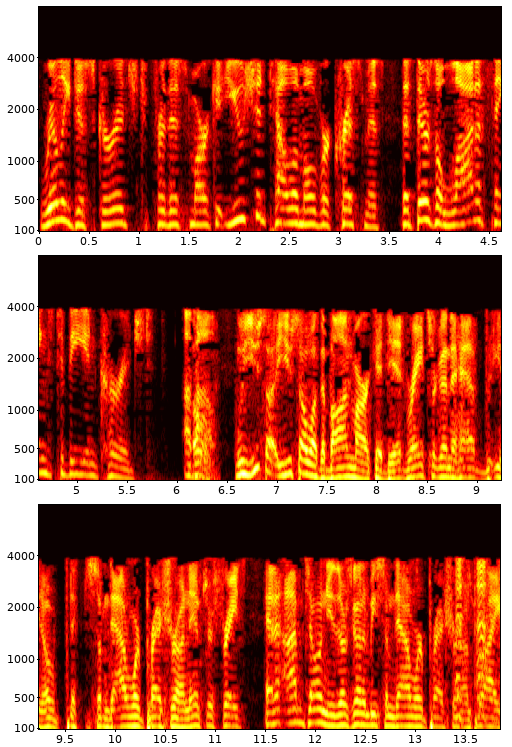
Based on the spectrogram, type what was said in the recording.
really discouraged for this market. You should tell them over Christmas that there's a lot of things to be encouraged Oh, about. well, you saw you saw what the bond market did. Rates are going to have you know some downward pressure on interest rates, and I'm telling you, there's going to be some downward pressure on price.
